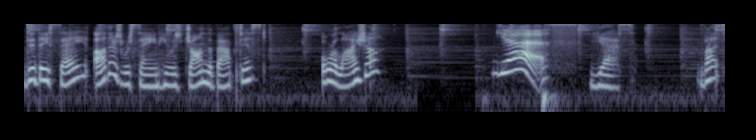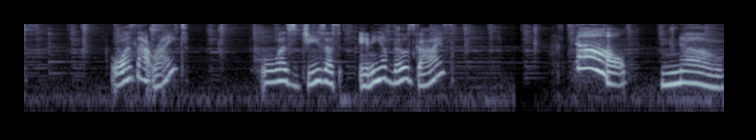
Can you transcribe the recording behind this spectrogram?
Did they say others were saying he was John the Baptist or Elijah? Yes. Yes. But was that right? Was Jesus any of those guys? No. No.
